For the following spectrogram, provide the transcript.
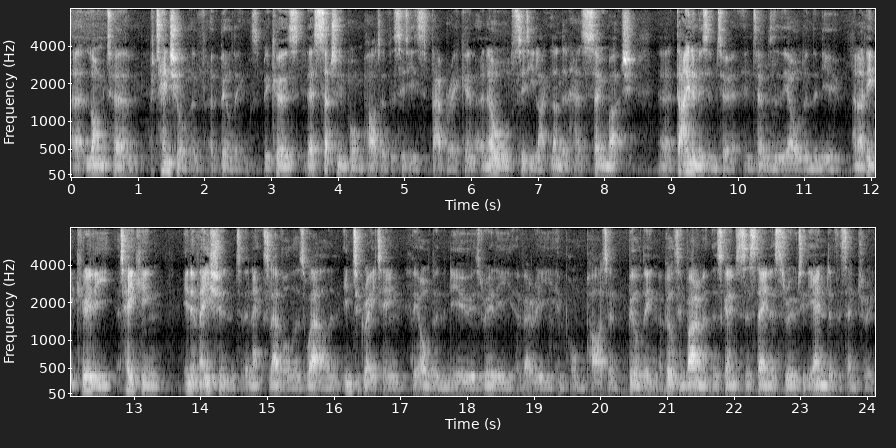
uh, long term potential of, of, buildings because they're such an important part of the city's fabric. And an old city like London has so much uh, dynamism to it in terms of the old and the new. And I think really taking innovation to the next level as well and integrating the old and the new is really a very important part of building a built environment that's going to sustain us through to the end of the century.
